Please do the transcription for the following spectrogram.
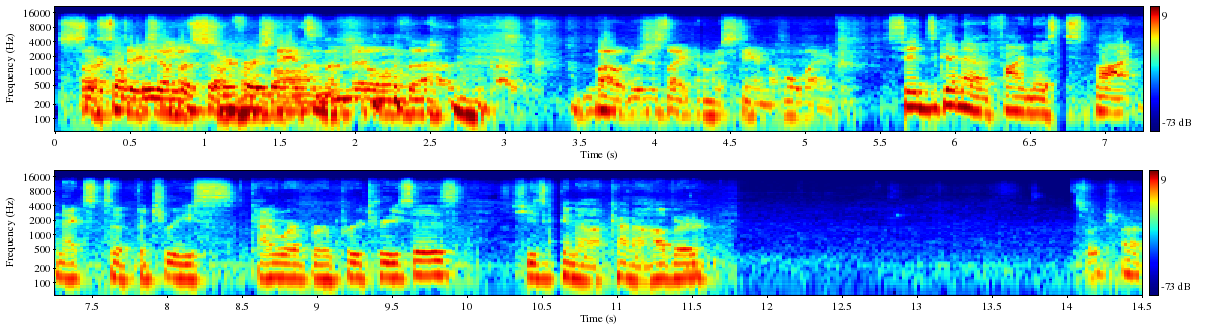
Sark somebody takes up a needs to surfer hold stance in the middle of the boat. and It's just like I'm gonna stand the whole way. Sid's gonna find a spot next to Patrice, kind of where, where Patrice is. She's gonna kind of hover. Sark's not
